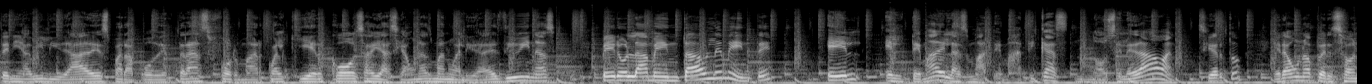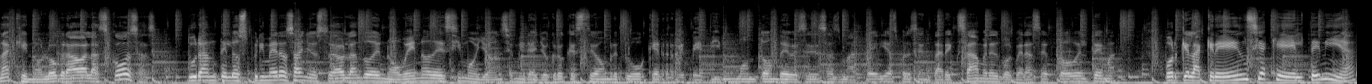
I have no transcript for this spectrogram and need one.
tenía habilidades para poder transformar cualquier cosa y hacía unas manualidades divinas, pero lamentablemente él el tema de las matemáticas no se le daban, ¿cierto? Era una persona que no lograba las cosas. Durante los primeros años, estoy hablando de noveno, décimo y once, mira, yo creo que este hombre tuvo que repetir un montón de veces esas materias, presentar exámenes, volver a hacer todo el tema, porque la creencia que él tenía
